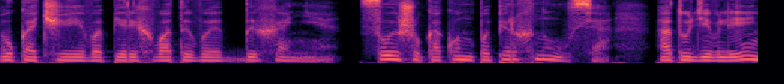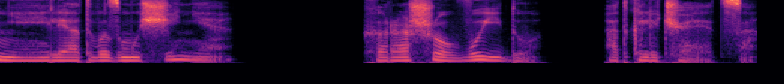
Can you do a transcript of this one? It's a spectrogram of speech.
У Качеева перехватывает дыхание. Слышу, как он поперхнулся. От удивления или от возмущения. «Хорошо, выйду», — отключается.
